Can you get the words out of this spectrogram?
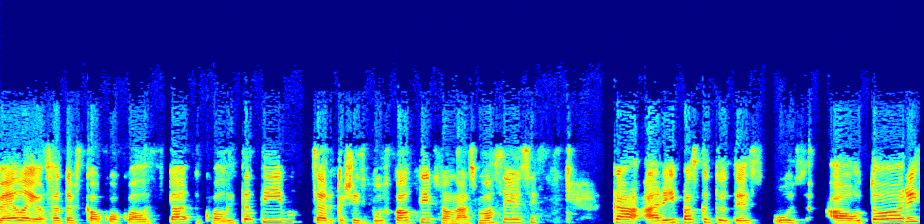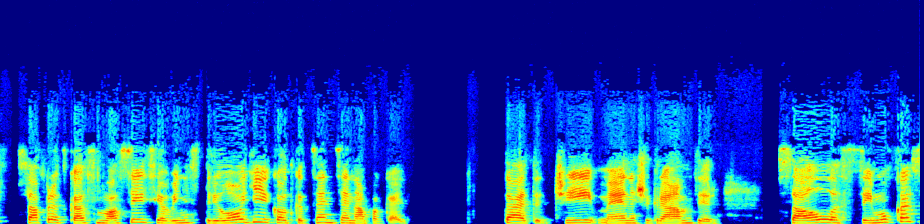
vēlējos atrast kaut ko kvalita kvalitatīvu. Ceru, ka šis būs kvalitatīvs, vēl neesmu lasījusi. Kā arī paskatoties uz autori, sapratu, ka esmu lasījis jau viņas triloģiju kaut kad sen, sen apakaļ. Tātad šī mēneša grāmata ir Salla Simukas,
